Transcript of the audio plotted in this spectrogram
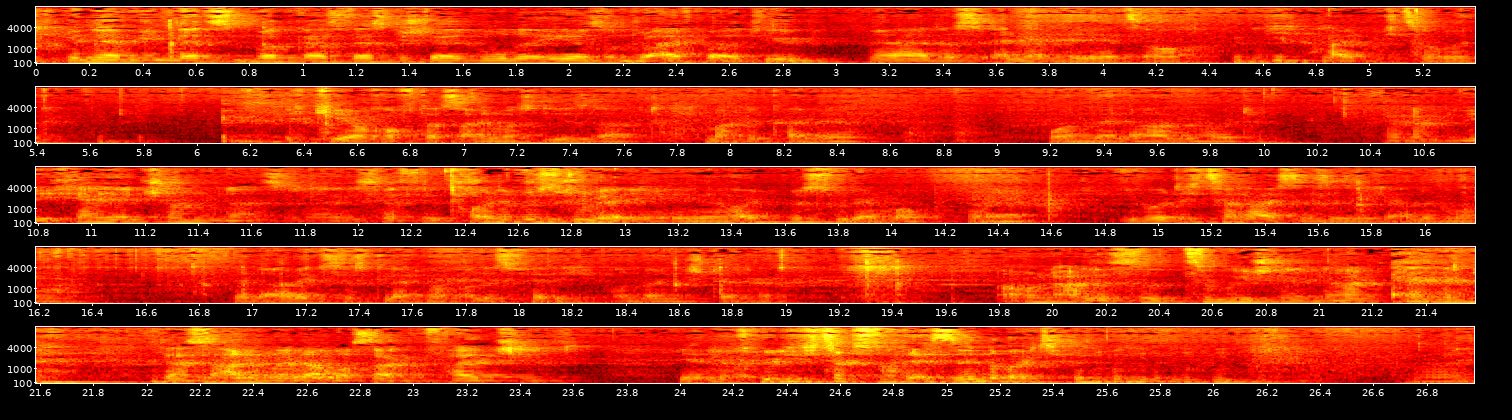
Ich bin ja, wie im letzten Podcast festgestellt wurde, eher so ein Drive-By-Typ. Ja, das ändern wir jetzt auch. Ich halte mich zurück. Ich gehe auch auf das ein, was ihr sagt. Ich mache keine One-Man-Army heute. Ja, dann bin ich ja jetzt schon, also dann ist das jetzt Heute bist du derjenige, heute bist du der Mob. Ja. Über dich zerreißen sie sich alle morgen. Wenn Alex das gleich noch alles fertig online gestellt hat. Und alles so zugeschnitten hat, dass alle meine Aussagen falsch sind. Ja, natürlich, das war der Sinn heute. Nein.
